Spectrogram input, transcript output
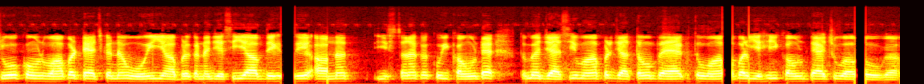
जो अकाउंट वहाँ पर अटैच करना है वही यहाँ पर करना है। जैसे ही आप देखते आप ना इस तरह का कोई अकाउंट है तो मैं जैसे ही वहाँ पर जाता हूँ बैक तो वहाँ पर यही अकाउंट अटैच हुआ होगा।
